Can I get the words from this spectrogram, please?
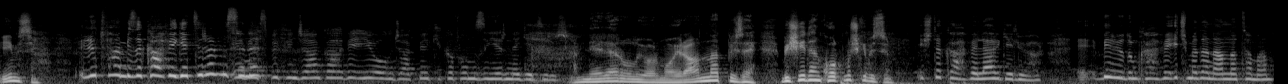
İyi misin? Lütfen bize kahve getirir misiniz? Evet bir fincan kahve iyi olacak. Belki kafamızı yerine getirir. Neler oluyor Moira anlat bize. Bir şeyden korkmuş gibisin. İşte kahveler geliyor. E, Bir yudum kahve içmeden anlatamam.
